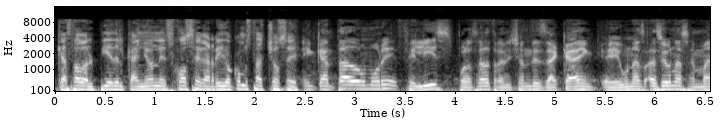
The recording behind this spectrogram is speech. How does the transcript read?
que ha estado al pie del cañón es José Garrido. ¿Cómo estás, José? Encantado, More, feliz por hacer la transmisión desde acá. En, eh, unas, hace una semana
